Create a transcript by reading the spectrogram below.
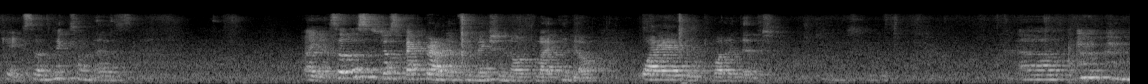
okay, so next one is, oh yeah, so this is just background information of like, you know, why I did what I did. Um,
